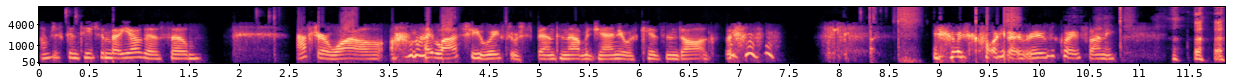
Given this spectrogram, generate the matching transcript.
I'm just gonna teach them about yoga. So after a while, my last few weeks were spent in Abadiania with kids and dogs. it was quite it was quite funny.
